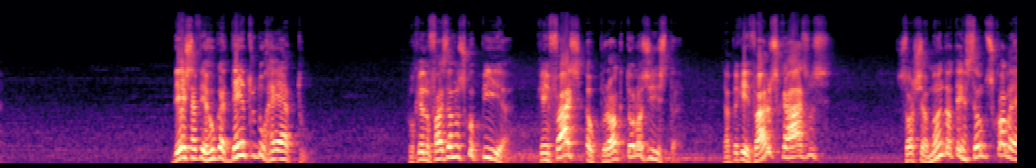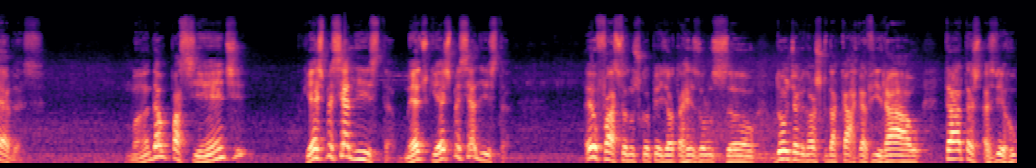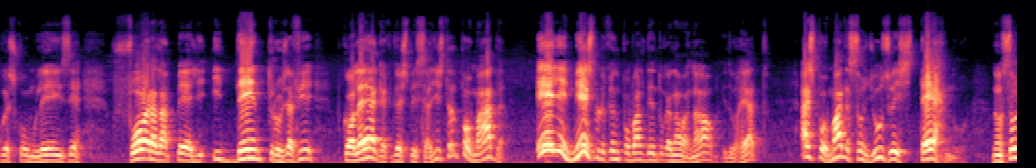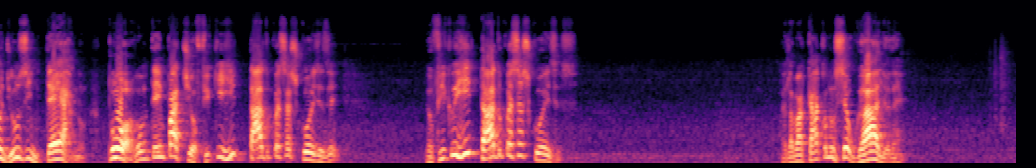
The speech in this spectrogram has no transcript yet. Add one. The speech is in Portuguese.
Deixa a verruga dentro do reto porque não faz anoscopia. Quem faz é o proctologista. Já peguei vários casos, só chamando a atenção dos colegas. Manda o paciente que é especialista, médico que é especialista. Eu faço anoscopia de alta resolução, dou o diagnóstico da carga viral, trato as verrugas com laser, fora na pele e dentro. Já vi colega que é especialista dando pomada ele mesmo aplicando pomada dentro do canal anal e do reto. As pomadas são de uso externo, não são de uso interno. Pô, vamos ter empatia. Eu fico irritado com essas coisas, hein? Eu fico irritado com essas coisas. Cada macaco no seu galho, né?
